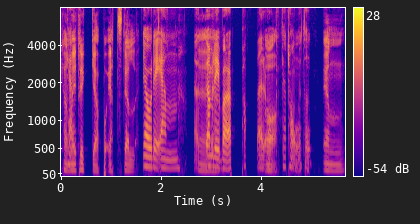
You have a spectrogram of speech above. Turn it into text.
kan Kan- man ju trycka på ett ställe. Ja, och det är en, ja men det är bara papper ja, och kartong och, typ. och en,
